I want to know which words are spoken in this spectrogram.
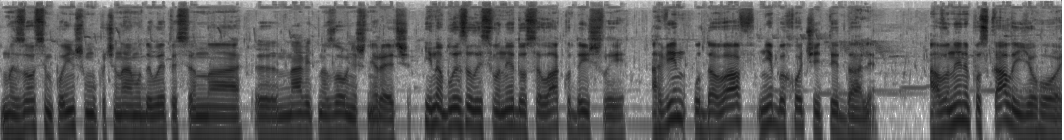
Ми зовсім по-іншому починаємо дивитися на е, навіть на зовнішні речі. І наблизились вони до села, куди йшли. А він удавав, ніби хоче йти далі. А вони не пускали його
